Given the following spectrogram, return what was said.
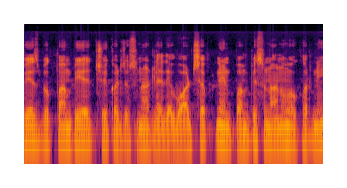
ఫేస్బుక్ పంపించచ్చు ఇక్కడ చూస్తున్నట్లయితే వాట్సాప్ నేను పంపిస్తున్నాను ఒకరిని.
